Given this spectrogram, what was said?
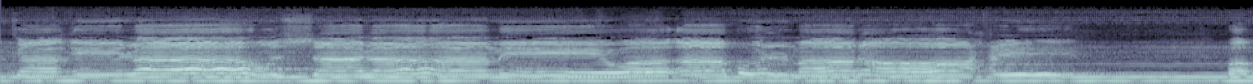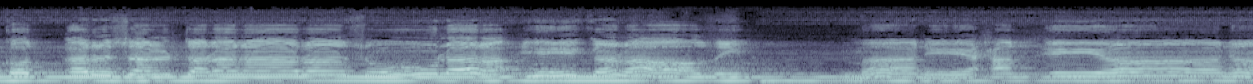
أنك إله السلام وأبو المراحم فقد أرسلت لنا رسول رأيك العظيم مانحا إيانا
